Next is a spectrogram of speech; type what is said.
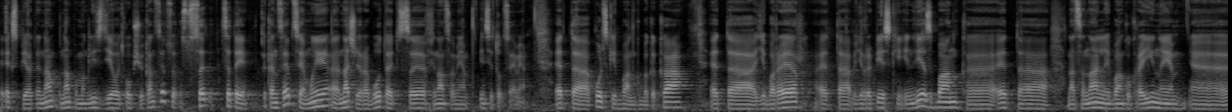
Эксперты нам, нам помогли сделать общую концепцию. С, с этой концепцией мы э, начали работать с финансовыми институциями. Это Польский банк БКК, это ЕБРР, это Европейский инвестбанк, э, это Национальный банк Украины, э, гос-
